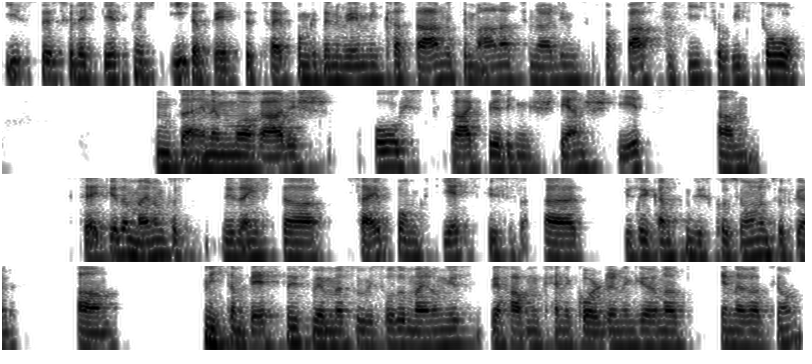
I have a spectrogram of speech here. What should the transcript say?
ist es vielleicht jetzt nicht eh der beste Zeitpunkt, den WM in Katar mit dem A-Nationalteam zu verpassen, wie sowieso unter einem moralisch höchst fragwürdigen Stern steht. Ähm, seid ihr der Meinung, dass nicht eigentlich der Zeitpunkt, jetzt dieses, äh, diese ganzen Diskussionen zu führen, ähm, nicht am besten ist, wenn man sowieso der Meinung ist, wir haben keine goldene Generation?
